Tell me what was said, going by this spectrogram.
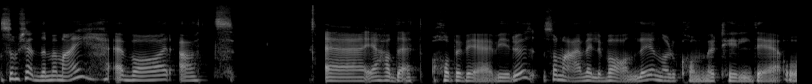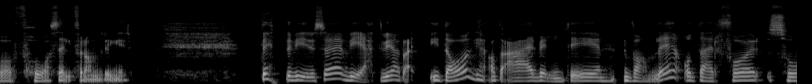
som skjedde med meg, var at eh, jeg hadde et HPV-virus, som er veldig vanlig når det kommer til det å få selvforandringer. Dette viruset vet vi at i dag at det er veldig vanlig, og derfor så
